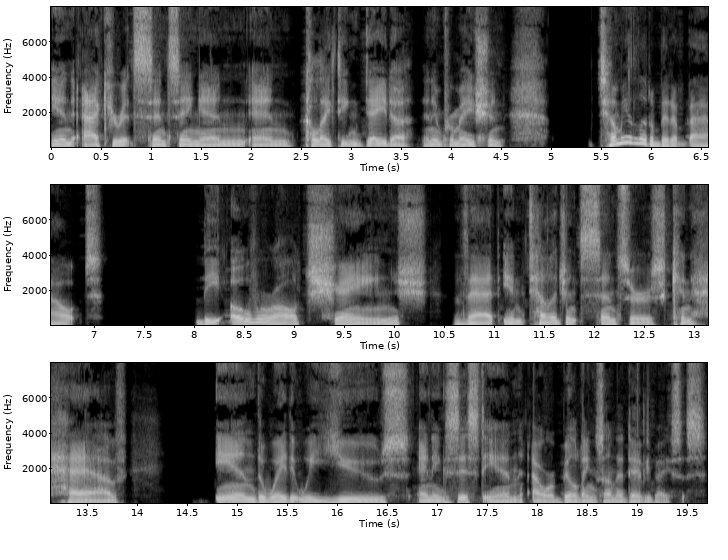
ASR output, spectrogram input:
in accurate sensing and and collecting data and information. Tell me a little bit about the overall change that intelligent sensors can have in the way that we use and exist in our buildings on a daily basis.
